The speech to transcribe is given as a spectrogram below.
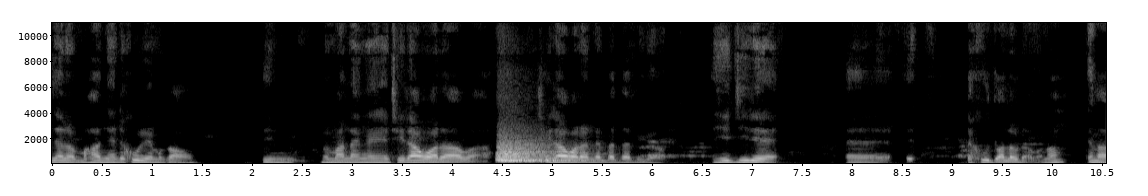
ကြတော့မဟာဉာဏ်တစ်ခုတည်းမကောင်းဘူးဒီမြန်မာနိုင်ငံရဲ့ခြေထောက်ဝါဒပါခြေထောက်ဝါဒနဲ့ပတ်သက်ပြီးတော့အရေးကြီးတဲ့အဲတစ်ခုသွားလောက်တာပေါ့နော်စာ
